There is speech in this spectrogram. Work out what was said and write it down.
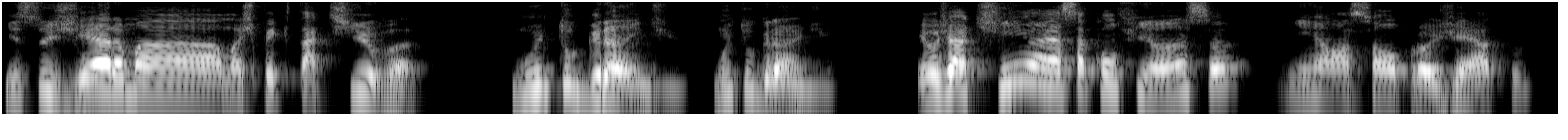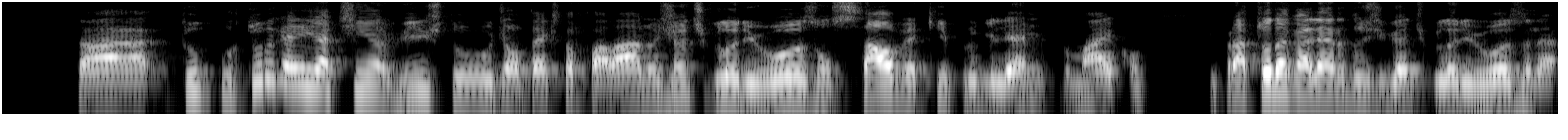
isso gera uma, uma expectativa muito grande, muito grande. Eu já tinha essa confiança em relação ao projeto, tá? Tudo, por tudo que a gente já tinha visto o John Textor falar no Gigante Glorioso, um salve aqui para o Guilherme para o Michael e para toda a galera do Gigante Glorioso, né?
